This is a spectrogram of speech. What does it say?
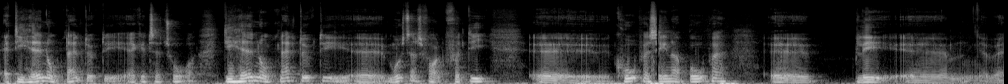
at de havde nogle knalddygtige agitatorer, de havde nogle knalddygtige øh, modstandsfolk, fordi øh, Copa, senere Bopa, øh, blev øh, hvad,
